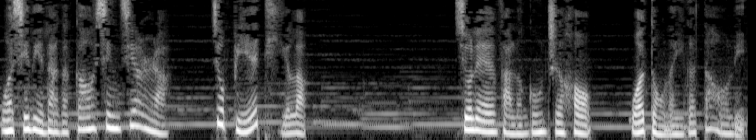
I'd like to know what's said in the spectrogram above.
我心里那个高兴劲儿啊，就别提了。修炼法轮功之后，我懂了一个道理，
